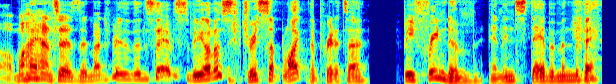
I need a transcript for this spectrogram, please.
Oh, my answer is much better than Sam's, to be honest. Dress up like the predator, befriend him, and then stab him in the back.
